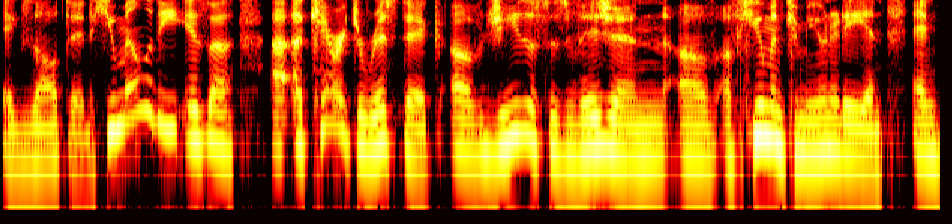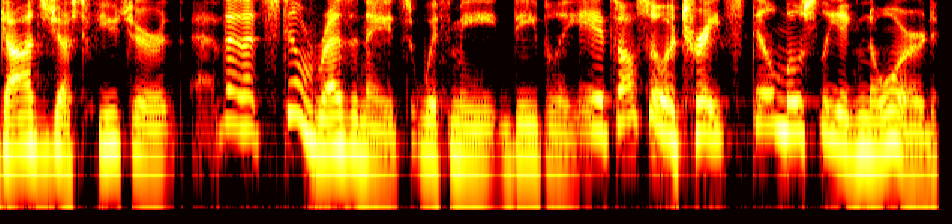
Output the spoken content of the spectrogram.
exalted. Humility is a, a characteristic of Jesus's vision of, of human community and, and God's just future that, that still resonates with me deeply. It's also a trait still mostly ignored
